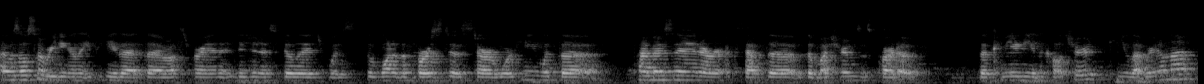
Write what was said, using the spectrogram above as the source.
I was also reading on the EPK that the Rastafarian Indigenous Village was the one of the first to start working with the plant medicine or accept the, the mushrooms as part of the community and the culture. Can you elaborate on that?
